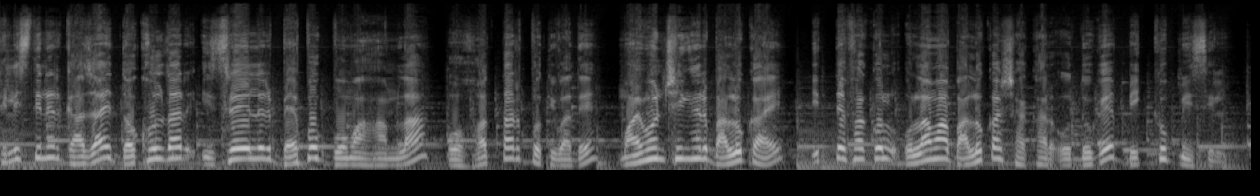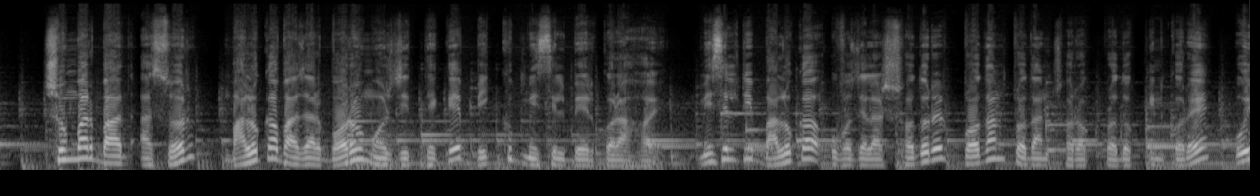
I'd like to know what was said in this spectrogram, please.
ফিলিস্তিনের গাজায় দখলদার ইসরায়েলের ব্যাপক বোমা হামলা ও হত্যার প্রতিবাদে ময়মনসিংহের বালুকায় ইত্তেফাকুল ওলামা বালুকা শাখার উদ্যোগে বিক্ষোভ মিছিল। সোমবার বাদ আসর বালুকা বাজার বড় মসজিদ থেকে বিক্ষোভ মিছিল বের করা হয়। মিছিলটি বালুকা উপজেলার সদরের প্রধান প্রধান সড়ক প্রদক্ষিণ করে ওই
